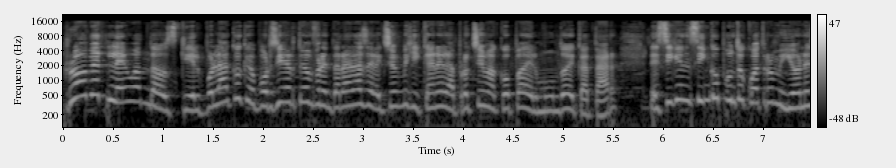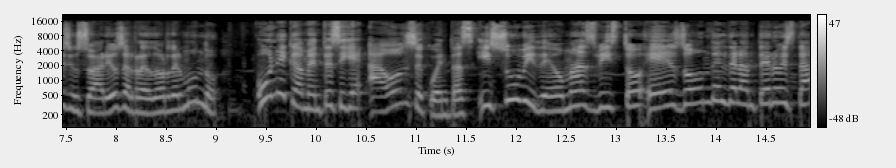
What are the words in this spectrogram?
Robert Lewandowski, el polaco que por cierto enfrentará a la selección mexicana en la próxima Copa del Mundo de Qatar, le siguen 5.4 millones de usuarios alrededor del mundo. Únicamente sigue a 11 cuentas y su video más visto es donde el delantero está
